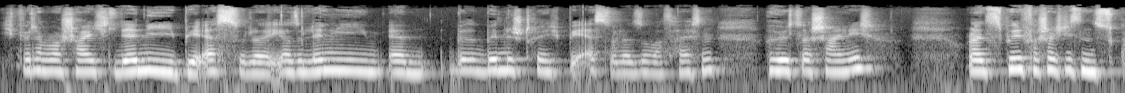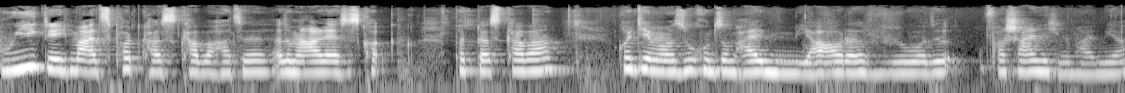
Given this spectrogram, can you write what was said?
Ich werde dann wahrscheinlich Lenny BS oder also Lenny ähm, Bindestrich BS oder sowas heißen. Höchstwahrscheinlich. Und als Bild wahrscheinlich diesen Squeak, den ich mal als Podcast-Cover hatte. Also mein allererstes Podcast-Cover. Könnt ihr mal suchen, so einem halben Jahr oder so. Also wahrscheinlich in einem halben Jahr.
